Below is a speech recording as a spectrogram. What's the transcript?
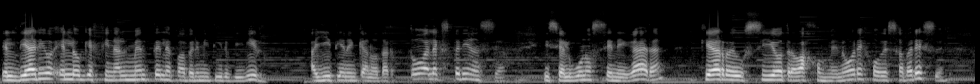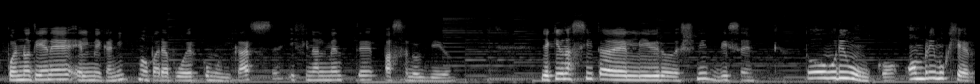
El diario es lo que finalmente les va a permitir vivir. Allí tienen que anotar toda la experiencia y si alguno se negara, queda reducido a trabajos menores o desaparece, pues no tiene el mecanismo para poder comunicarse y finalmente pasa al olvido. Y aquí una cita del libro de Schmidt dice, todo buribunco, hombre y mujer,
